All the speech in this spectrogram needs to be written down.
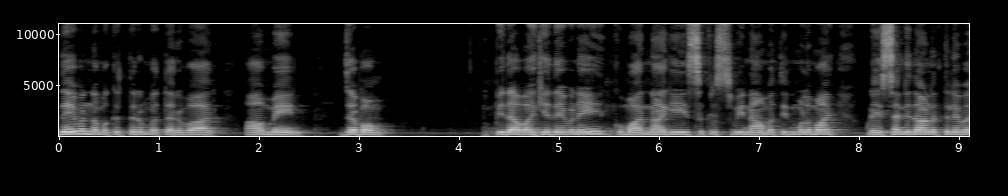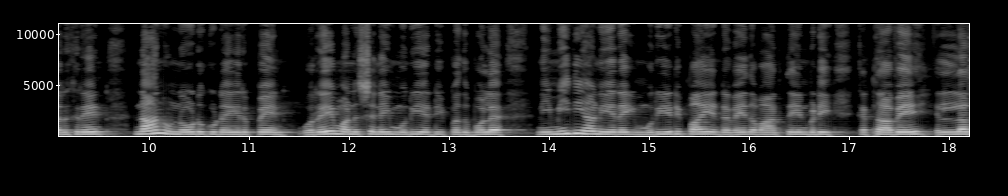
தேவன் நமக்கு திரும்ப தருவார். ஆமேன். ஜபம். பிதாவாகிய தேவனே குமாரனாகிய இயேசு கிறிஸ்துவின் நாமத்தின் மூலமாய் உடைய சன்னிதானத்தில் வருகிறேன். நான் உன்னோடு கூட இருப்பேன். ஒரே மனுஷனை முறியடிப்பது போல நீ மீதியானியரை முறியடிப்பாய் என்ற வேத வார்த்தையின்படி கர்த்தாவே எல்லா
